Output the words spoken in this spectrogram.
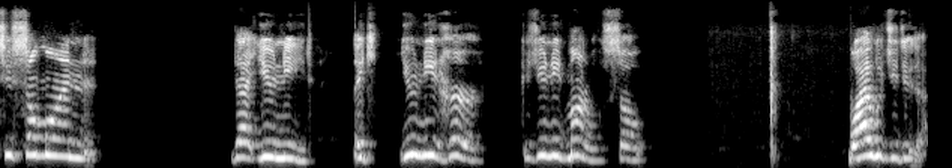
to someone that you need? Like, you need her because you need models, so why would you do that?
